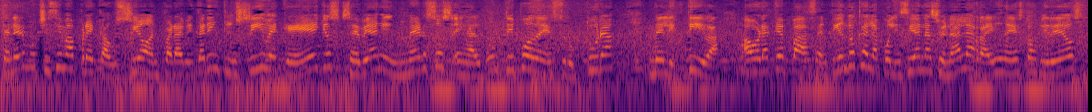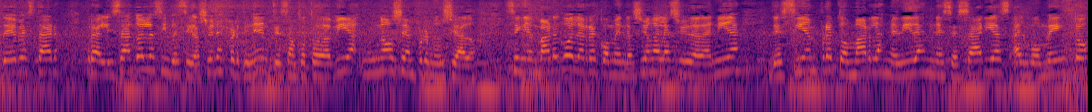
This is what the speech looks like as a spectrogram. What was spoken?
tener muchísima precaución para evitar inclusive que ellos se vean inmersos en algún tipo de estructura delictiva. Ahora, ¿qué pasa? Entiendo que la Policía Nacional a raíz de estos videos debe estar realizando las investigaciones pertinentes, aunque todavía no se han pronunciado. Sin embargo, la recomendación a la ciudadanía de siempre tomar las medidas necesarias al momento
